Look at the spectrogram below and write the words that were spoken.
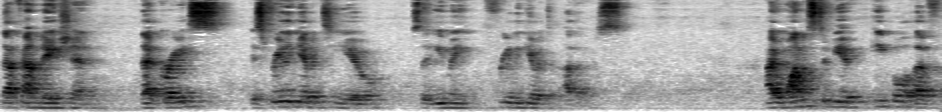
that foundation, that grace is freely given to you so that you may freely give it to others. I want us to be a people of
